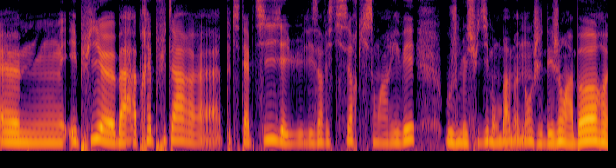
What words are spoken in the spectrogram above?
Euh, et puis, euh, bah, après, plus tard, euh, petit à petit, il y a eu les investisseurs qui sont arrivés où je me suis dit, bon, bah, maintenant que j'ai des gens à bord,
